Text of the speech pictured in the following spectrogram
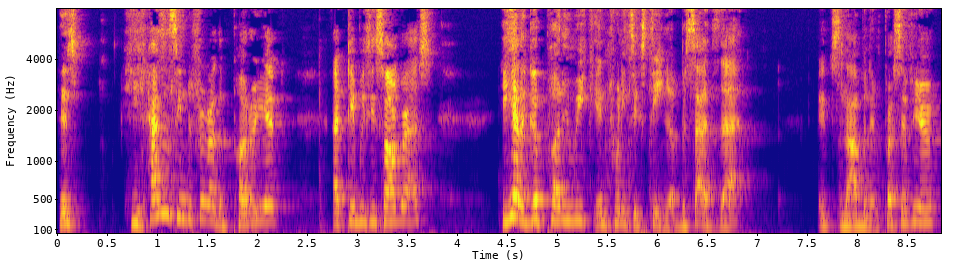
His he hasn't seemed to figure out the putter yet at TPC Sawgrass. He had a good putting week in 2016, but besides that, it's not been impressive here.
